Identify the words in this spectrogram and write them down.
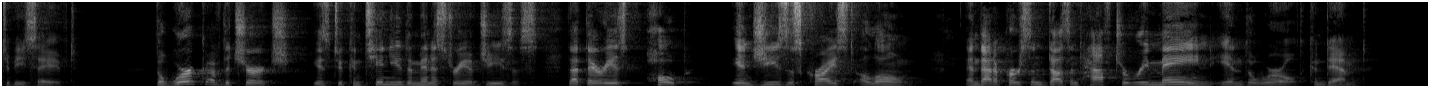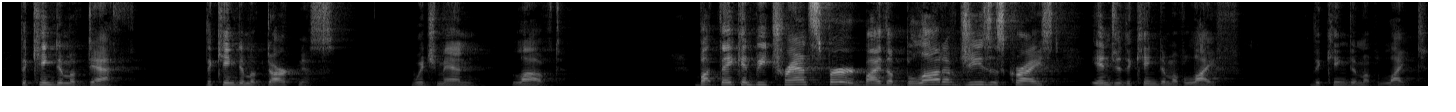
to be saved. The work of the church is to continue the ministry of Jesus, that there is hope in Jesus Christ alone, and that a person doesn't have to remain in the world condemned. The kingdom of death, the kingdom of darkness, which men loved. But they can be transferred by the blood of Jesus Christ into the kingdom of life, the kingdom of light.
